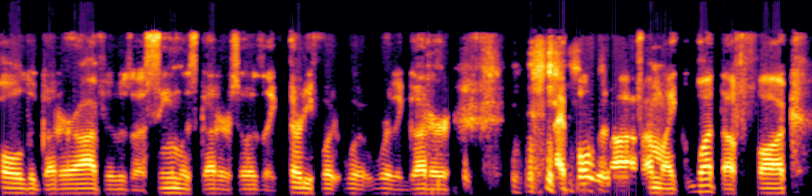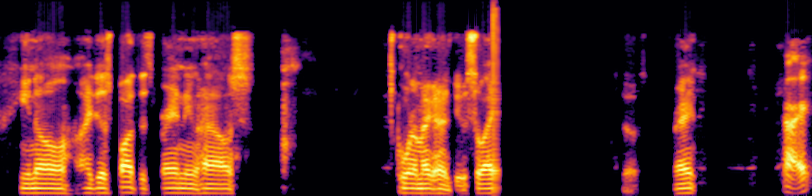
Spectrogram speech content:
pull the gutter off. It was a seamless gutter, so it was like thirty foot where, where the gutter. I pulled it off. I'm like, what the fuck? You know, I just bought this brand new house. What am I gonna do? So I, right? All right.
